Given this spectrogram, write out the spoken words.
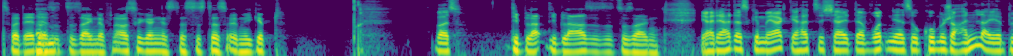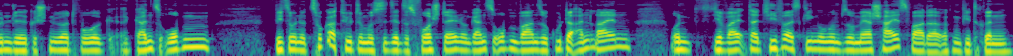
Das war der, der Ähm. sozusagen davon ausgegangen ist, dass es das irgendwie gibt. Was? Die, Bla die Blase sozusagen. Ja, der hat das gemerkt, der hat sich halt, da wurden ja so komische Anleihebündel geschnürt, wo ganz oben, wie so eine Zuckertüte, musst du dir das vorstellen, und ganz oben waren so gute Anleihen und je weiter tiefer es ging, umso mehr Scheiß war da irgendwie drin.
